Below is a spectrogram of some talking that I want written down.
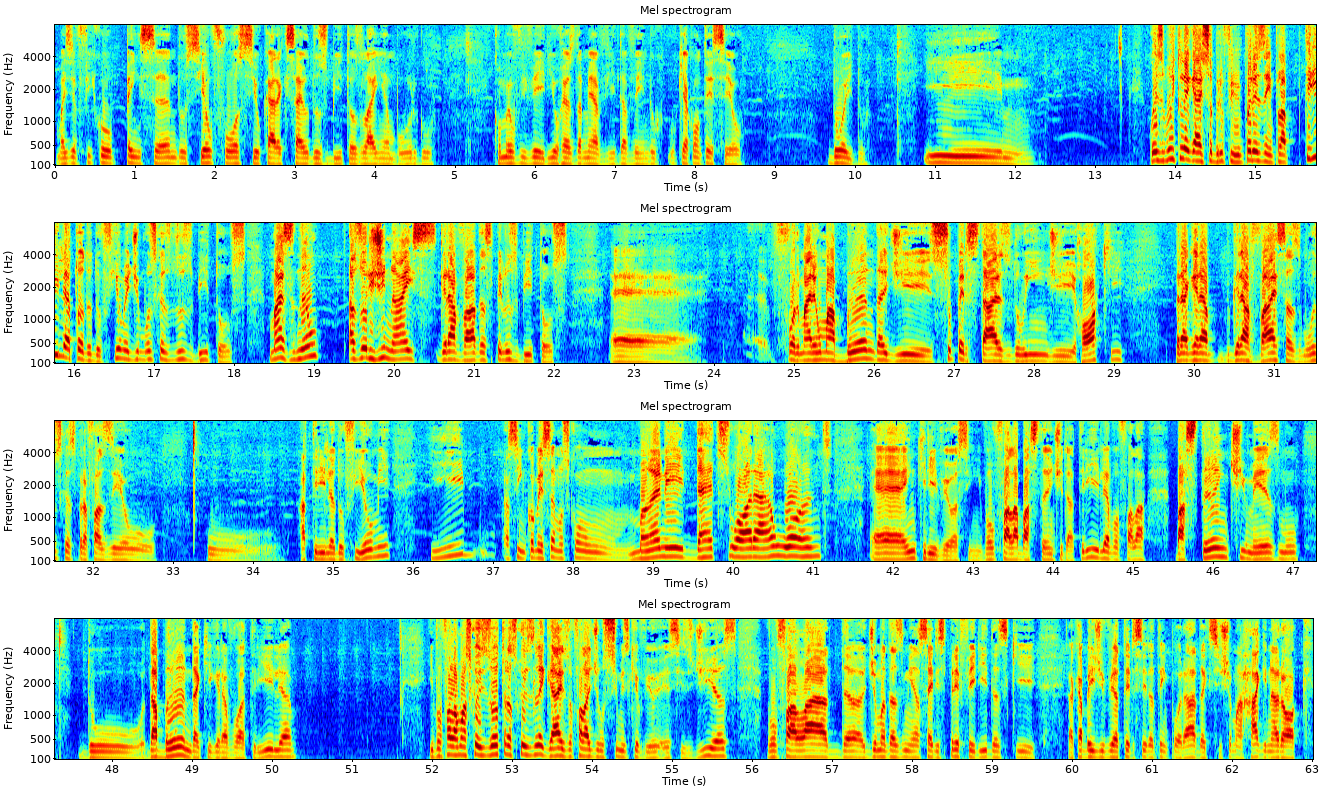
Mas eu fico pensando se eu fosse o cara que saiu dos Beatles lá em Hamburgo, como eu viveria o resto da minha vida vendo o que aconteceu. Doido. E coisas muito legais sobre o filme. Por exemplo, a trilha toda do filme é de músicas dos Beatles, mas não as originais gravadas pelos Beatles. É... Formaram uma banda de superstars do indie rock para gra gravar essas músicas para fazer o, o, a trilha do filme. E assim, começamos com Money, That's What I Want é incrível assim. Vou falar bastante da trilha, vou falar bastante mesmo do da banda que gravou a trilha. E vou falar umas coisas, outras coisas legais. Vou falar de uns filmes que eu vi esses dias. Vou falar da, de uma das minhas séries preferidas que acabei de ver a terceira temporada, que se chama Ragnarok.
